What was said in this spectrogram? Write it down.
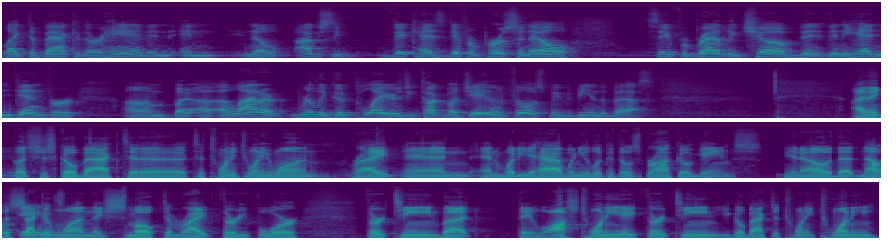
like the back of their hand, and and you know obviously Vic has different personnel, say for Bradley Chubb than, than he had in Denver. Um, but a, a, lot of really good players. You talked about Jaelan Phillips maybe being the best. I think let's just go back to, to 2021, right? And and what do you have when you look at those Bronco games? You know, that now the games. second one they smoked them, right? 34-13, but they lost 28-13. You go back to 2020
